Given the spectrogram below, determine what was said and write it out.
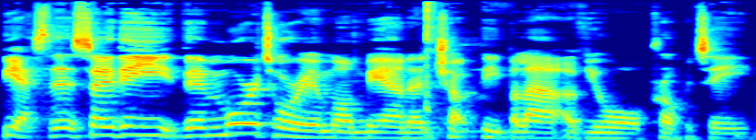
yes, the, so the the moratorium on being able to chuck people out of your property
